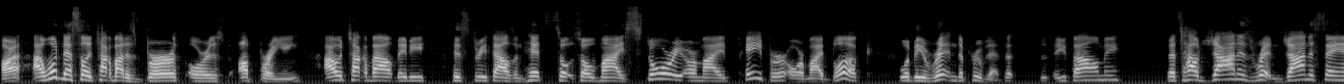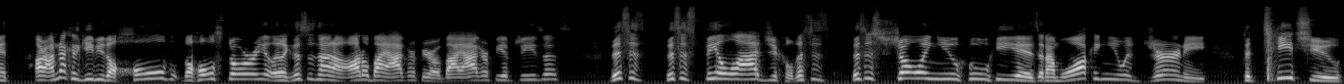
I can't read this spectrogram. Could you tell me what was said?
All right, I wouldn't necessarily talk about his birth or his upbringing. I would talk about maybe his 3,000 hits. So so my story or my paper or my book would be written to prove that. Are you following me? That's how John is written. John is saying, all right, I'm not going to give you the whole the whole story. Like this is not an autobiography or a biography of Jesus. This is this is theological. This is this is showing you who he is, and I'm walking you a journey to teach you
